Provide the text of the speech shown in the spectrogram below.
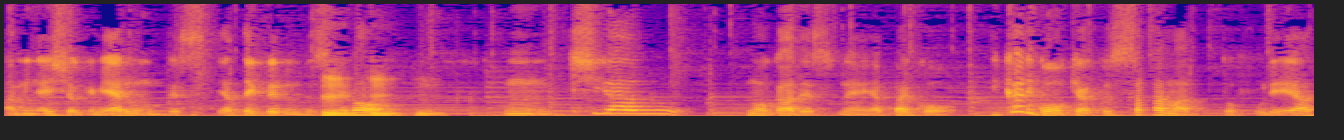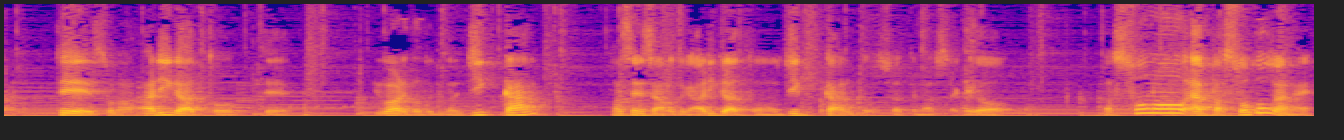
あみんな一生懸命やるんですやってくれるんですけど、うんうんうん、違うのがですねやっぱりこういかにこうお客様と触れ合ってそのありがとうって言われた時の実感、まあ、先生あの時ありがとうの実感とおっしゃってましたけど、まあそのやっぱそこがね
